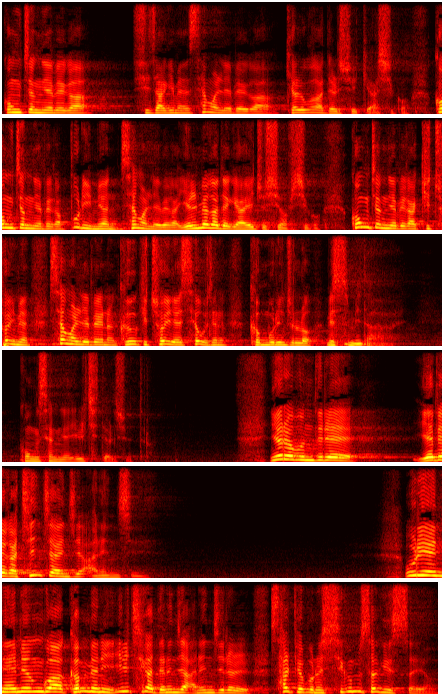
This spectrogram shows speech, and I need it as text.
공적 예배가 시작이면 생활 예배가 결과가 될 수 있게 하시고 공적 예배가 뿌리면 생활 예배가 열매가 되게 하여 주시옵시고 공적 예배가 기초이면 생활 예배는 그 기초 위에 세워지는 건물인 줄로 믿습니다. 공생에 일치될 수 있도록 여러분들의 예배가 진짜인지 아닌지 우리의 내면과 겉면이 일치가 되는지 아닌지를 살펴보는 시금석이 있어요.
